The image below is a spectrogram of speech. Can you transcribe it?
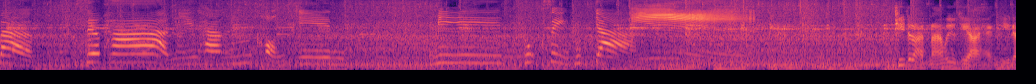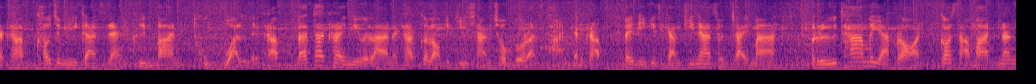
แบบเสื้อผ้า มีทั้งของกิน มีทุกสิ่งทุกอย่าง ที่ตลาดน้ำอยุธยาแห่งนี้นะครับเขาจะมีการแสดงพื้นบ้านทุกวันเลยครับ และถ้าใครมีเวลานะครับก็ลองไปขี่ช้างชมโบราณสถานกันครับ เป็นอีกกิจกรรมที่น่าสนใจมาก หรือถ้าไม่อยากร้อนก็สามารถนั่ง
